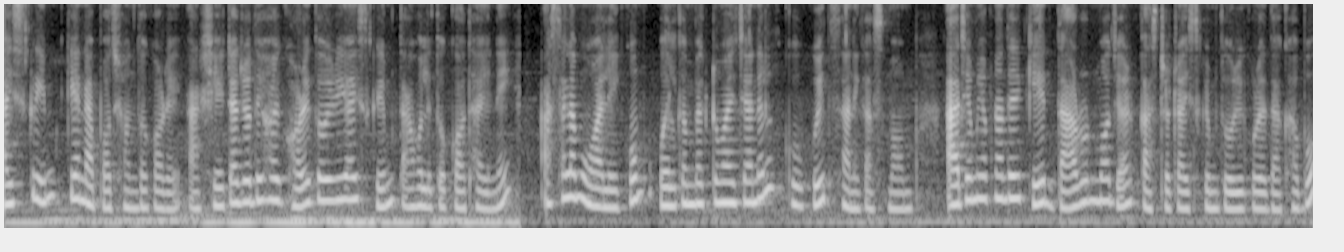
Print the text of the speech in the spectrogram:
Ice cream কে না পছন্দ করে? আর সেটা যদি হয় ঘরে তৈরি আইসক্রিম, তাহলে তো কথাই নেই। আসসালামু আলাইকুম, welcome back to my channel cook with Sanika's mom আজ আমি আপনাদেরকে দারুণ মজার কাস্টার্ড আইসক্রিম তৈরি করে দেখাবো।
